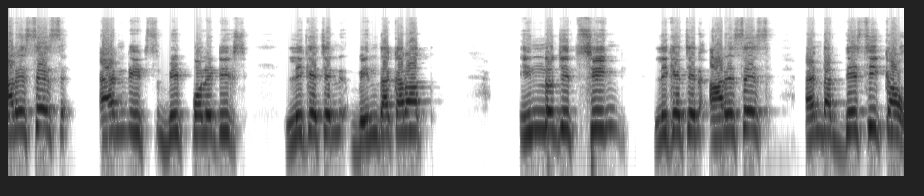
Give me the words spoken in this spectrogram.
R S S and its big politics লিখেছেন বিন্দাকারাত ইন্দ্রজিৎ সিং লিখেছেন R S S and the desi cow.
